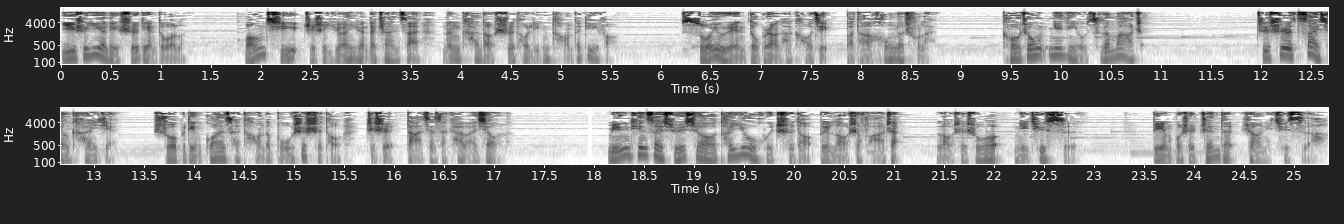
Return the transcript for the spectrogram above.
已是夜里十点多了，王琦只是远远的站在能看到石头灵堂的地方，所有人都不让他靠近，把他轰了出来，口中念念有词的骂着。只是再想看一眼，说不定棺材躺的不是石头，只是大家在开玩笑呢。明天在学校他又会迟到，被老师罚站。老师说：“你去死，并不是真的让你去死啊。”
